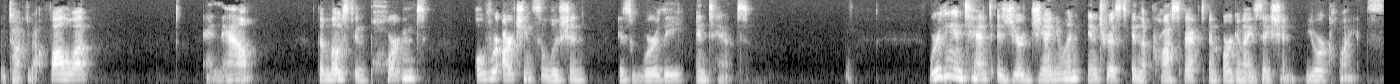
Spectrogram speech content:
we've talked about follow up, and now the most important overarching solution is worthy intent. Worthy intent is your genuine interest in the prospect and organization, your clients.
